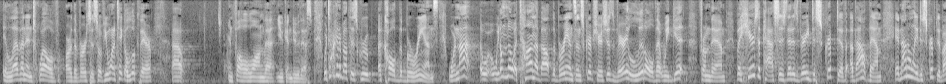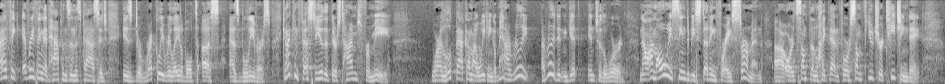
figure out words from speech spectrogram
11 and 12 are the verses. So if you want to take a look there, uh, and follow along that you can do this. We're talking about this group uh, called the Bereans. We're not we don't know a ton about the Bereans in scripture. It's just very little that we get from them. But here's a passage that is very descriptive about them. And not only descriptive, but I think everything that happens in this passage is directly relatable to us as believers. Can I confess to you that there's times for me where I look back on my week and go, "Man, I really I really didn't get into the Word. Now, I'm always seem to be studying for a sermon uh, or something like that, and for some future teaching date.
